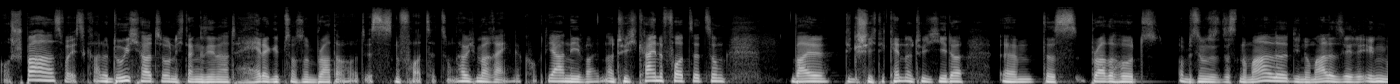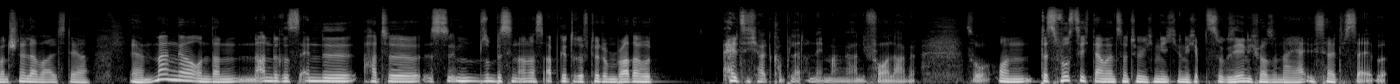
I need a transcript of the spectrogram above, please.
aus Spaß, weil ich es gerade durch hatte und ich dann gesehen hatte, hey, da gibt's noch so ein Brotherhood, ist es eine Fortsetzung? Habe ich mal reingeguckt. Ja, nee, war natürlich keine Fortsetzung, weil die Geschichte kennt natürlich jeder, ähm, das Brotherhood beziehungsweise das normale, die normale Serie irgendwann schneller war als der äh, Manga und dann ein anderes Ende hatte, ist so ein bisschen anders abgedriftet und Brotherhood hält sich halt komplett an den Manga, an die Vorlage. So, und das wusste ich damals natürlich nicht und ich habe das so gesehen, ich war so, naja, ist halt dasselbe.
